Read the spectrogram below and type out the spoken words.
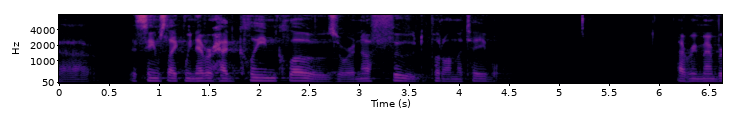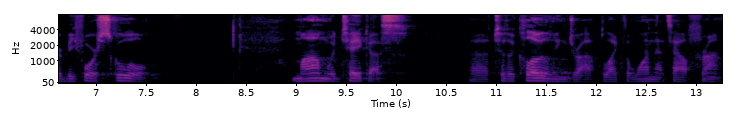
Uh, it seems like we never had clean clothes or enough food to put on the table. I remember before school, mom would take us uh, to the clothing drop, like the one that's out front,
